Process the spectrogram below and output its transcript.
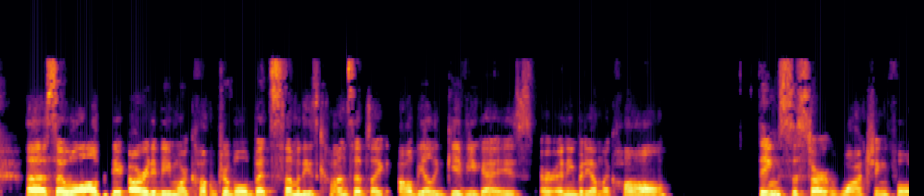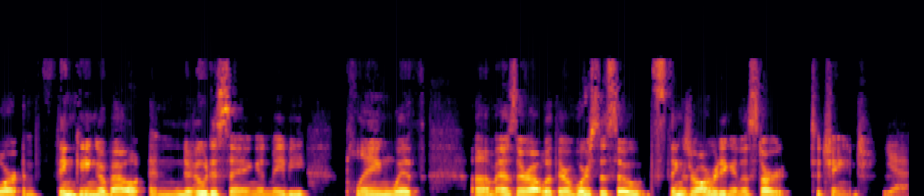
uh, so we'll all be, already be more comfortable. But some of these concepts, like I'll be able to give you guys or anybody on the call things to start watching for and thinking about and noticing and maybe playing with um, as they're out with their horses. So things are already going to start to change. Yeah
